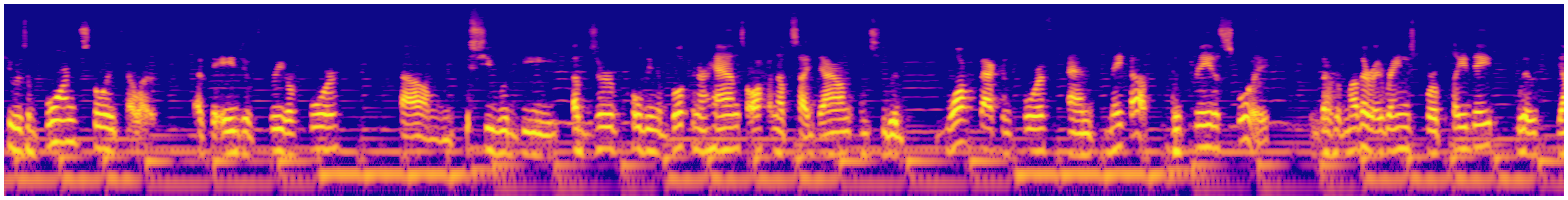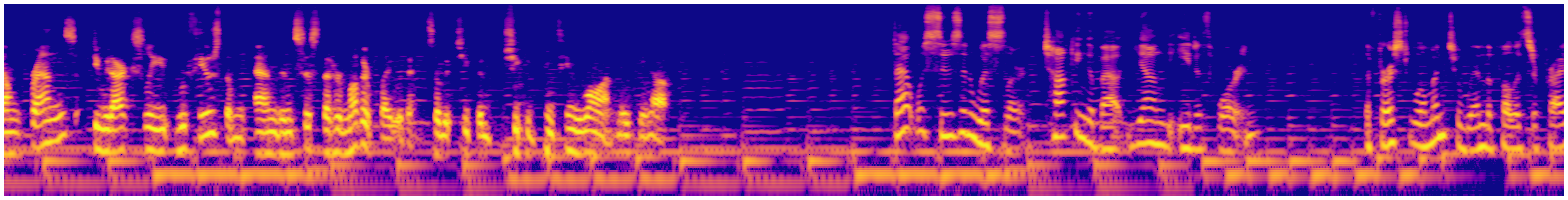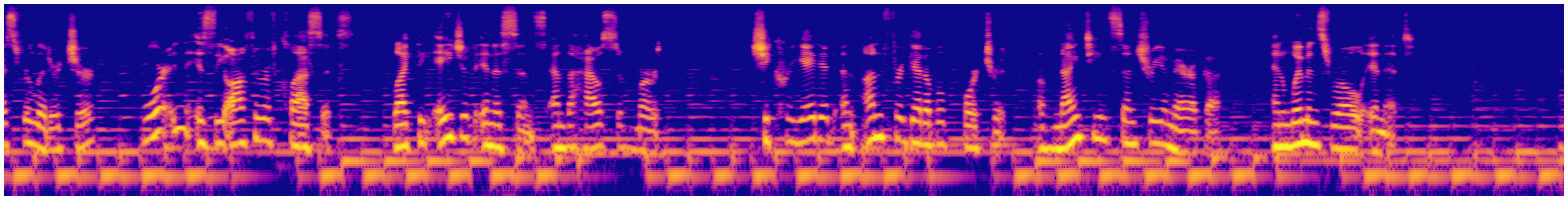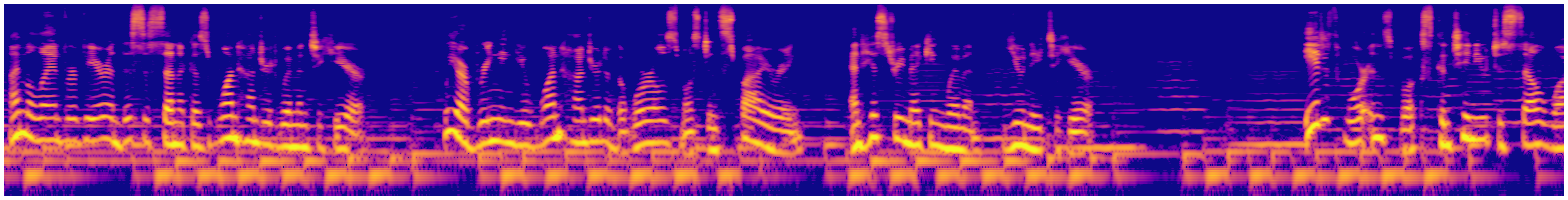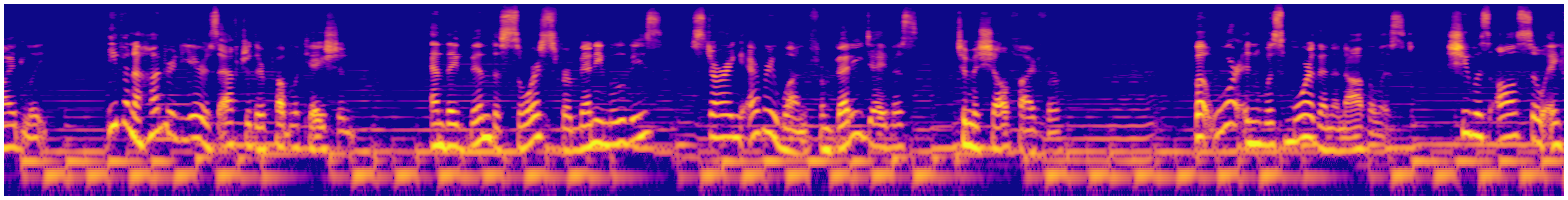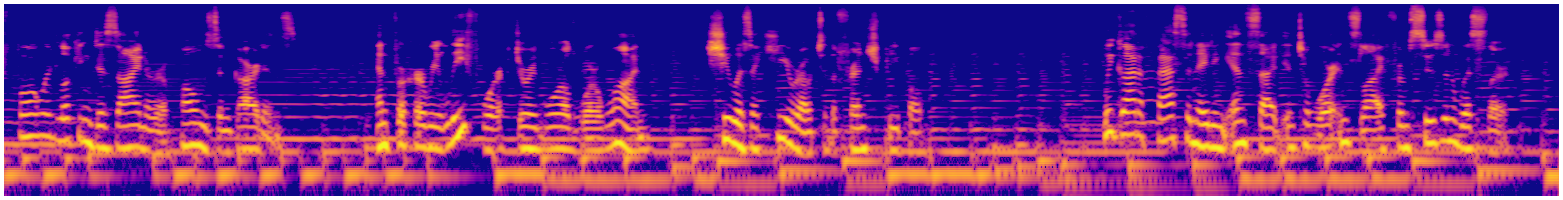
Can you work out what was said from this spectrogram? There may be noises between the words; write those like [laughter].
She was a born storyteller. At the age of three or four, um, she would be observed holding a book in her hands, often upside down, and she would walk back and forth and make up and create a story. Her mother arranged for a play date with young friends. She would actually refuse them and insist that her mother play with him so that she could she could continue on making up. That was Susan Wissler talking about young Edith Wharton. The first woman to win the Pulitzer Prize for Literature, Wharton is the author of classics like The Age of Innocence and The House of Mirth. She created an unforgettable portrait of 19th century America and women's role in it. I'm Melanne Verveer, and this is Seneca's 100 Women to Hear. We are bringing you 100 of the world's most inspiring and history making women you need to hear. Edith Wharton's books continue to sell widely, even a hundred years after their publication, and they've been the source for many movies starring everyone from Bette Davis to Michelle Pfeiffer. But Wharton was more than a novelist. She was also a forward looking designer of homes and gardens. And for her relief work during World War I, she was a hero to the French people. We got a fascinating insight into Wharton's life from Susan Wissler,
